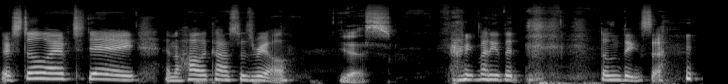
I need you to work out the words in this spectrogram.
They're still alive today, and the Holocaust is real. Yes. For anybody that doesn't think so.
